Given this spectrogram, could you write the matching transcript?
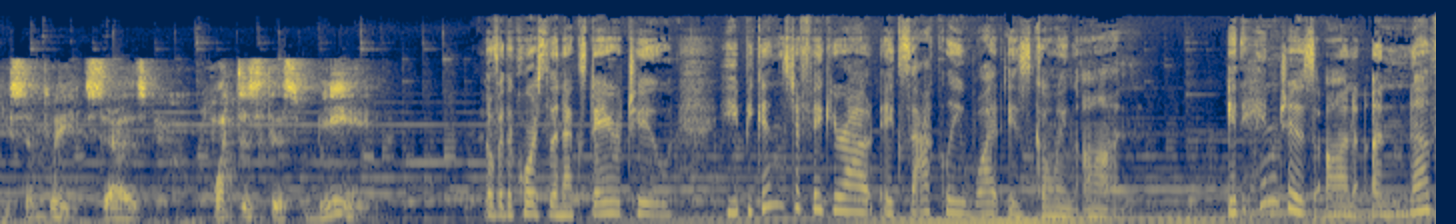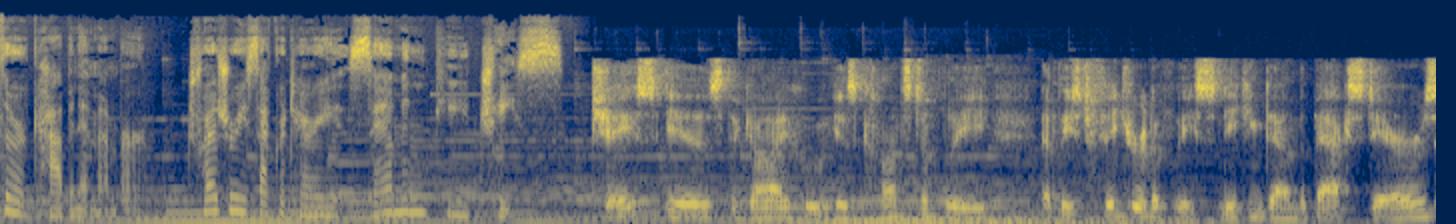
he simply says, What does this mean? Over the course of the next day or two, he begins to figure out exactly what is going on. It hinges on another cabinet member, Treasury Secretary Salmon P. Chase. Chase is the guy who is constantly, at least figuratively, sneaking down the back stairs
